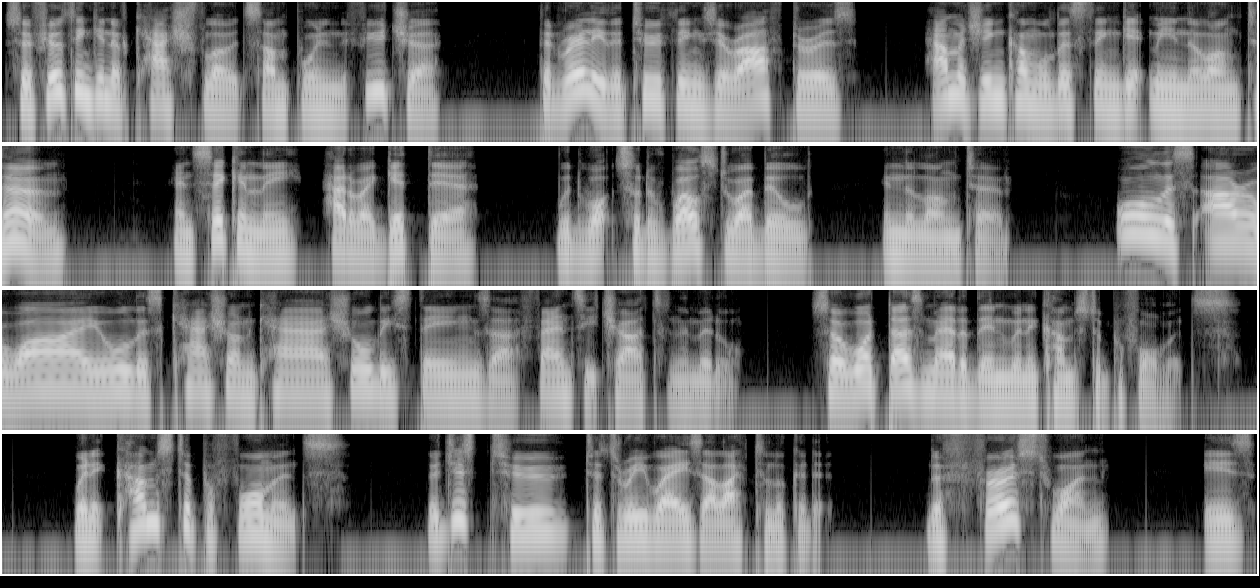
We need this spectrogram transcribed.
So if you're thinking of cash flow at some point in the future, then really the two things you're after is how much income will this thing get me in the long term? And secondly, how do I get there? With what sort of wealth do I build in the long term? All this ROI, all this cash on cash, all these things are fancy charts in the middle. So, what does matter then when it comes to performance? When it comes to performance, there are just two to three ways I like to look at it. The first one is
